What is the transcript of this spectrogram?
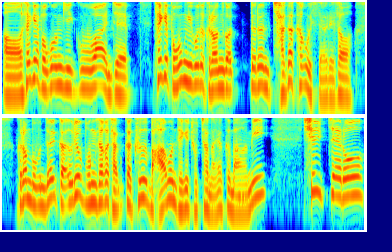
어, 세계보건기구와 이제 세계보건기구도 그런 것들은 자각하고 있어요. 그래서 그런 부분들, 그러니까 의료봉사가 자, 그러니까 그 마음은 되게 좋잖아요. 그 마음이 실제로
